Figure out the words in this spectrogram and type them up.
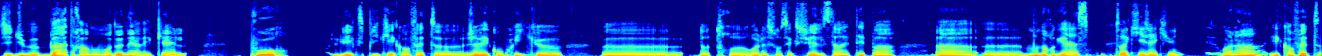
j'ai dû me battre à un moment donné avec elle pour lui expliquer qu'en fait, j'avais compris que notre relation sexuelle s'arrêtait pas à euh, mon orgasme, Toi qui éjacules. voilà, et qu'en fait,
